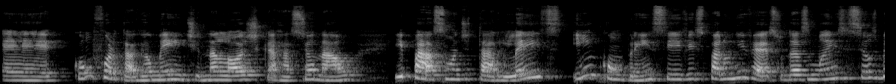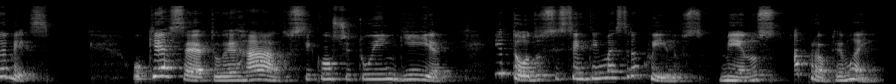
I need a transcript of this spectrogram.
é, confortavelmente na lógica racional e passam a ditar leis incompreensíveis para o universo das mães e seus bebês. O que é certo ou errado se constitui em guia e todos se sentem mais tranquilos, menos a própria mãe.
